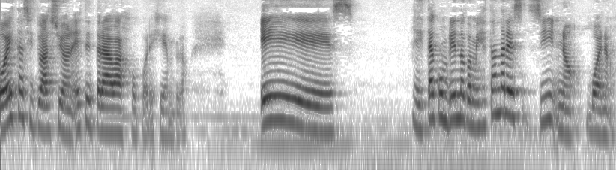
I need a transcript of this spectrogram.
O esta situación, este trabajo, por ejemplo, es, ¿está cumpliendo con mis estándares? Sí, no. Bueno.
